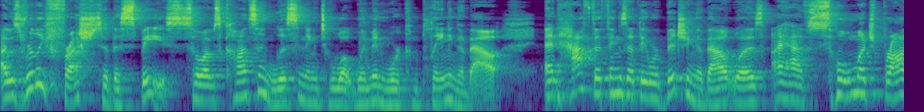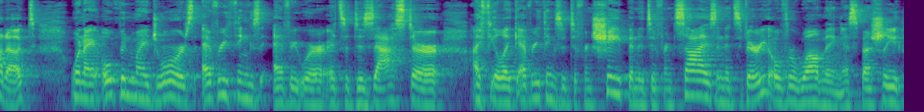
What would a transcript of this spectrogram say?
I was really fresh to the space. So I was constantly listening to what women were complaining about. And half the things that they were bitching about was I have so much product. When I open my drawers, everything's everywhere. It's a disaster. I feel like everything's a different shape and a different size. And it's very overwhelming, especially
